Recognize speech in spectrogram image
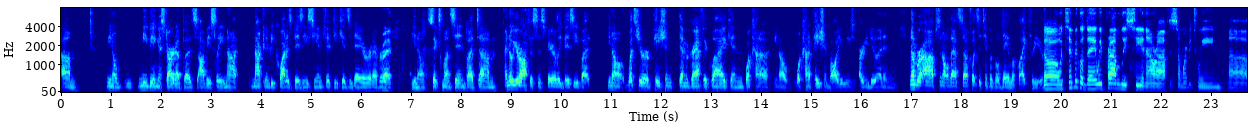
Um, you know, me being a startup, it's obviously not not going to be quite as busy seeing 50 kids a day or whatever. Right. You know, six months in, but um, I know your office is fairly busy. But you know, what's your patient demographic like and what kind of, you know, what kind of patient volume are you doing and number of ops and all that stuff? What's a typical day look like for you? So, a typical day, we probably see in our office somewhere between uh,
